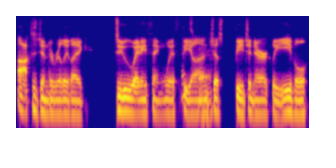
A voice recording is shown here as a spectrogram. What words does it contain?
oxygen to really like do anything with That's beyond fair. just be generically evil.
